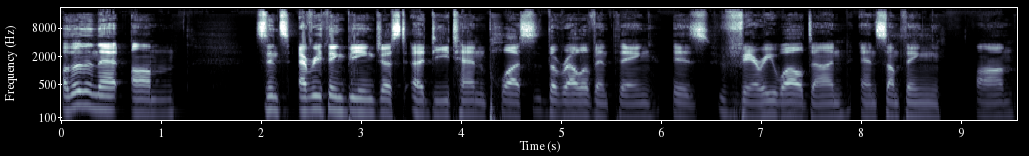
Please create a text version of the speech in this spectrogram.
other than that, um, since everything being just a D10 plus the relevant thing is very well done and something, um,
